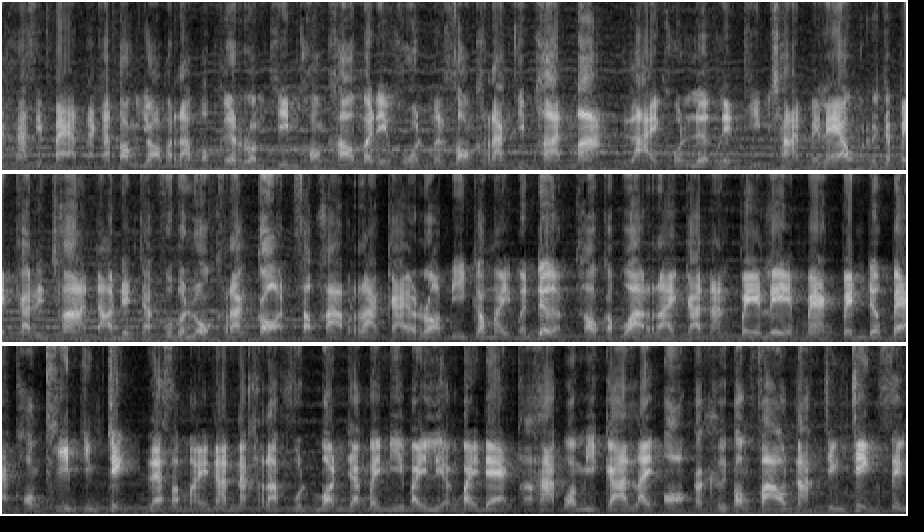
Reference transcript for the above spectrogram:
1958 แต่ก็ต้องยอมรับว่าเพื่อนร่วมทีมของเขาไม่ได้โหดเหมือน 2 ครั้งที่ผ่านมา หลายคนเลิกเล่นทีมชาติไปแล้ว หรือจะเป็นการินชาติดาวเด่นจากฟุตบอลโลกครั้งก่อน สภาพร่างกายรอบนี้ก็ไม่เหมือนเดิม เท่ากับว่ารายการนั้นเปเล่แม่งเป็นเดอะแบกของทีมจริง ๆ และสมัยนั้นนะครับฟุตบอลยังไม่มีใบเหลืองใบแดง ถ้าหากว่ามีการไล่ออกก็คือต้องฟาวหนักจริง ๆ ซึ่ง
